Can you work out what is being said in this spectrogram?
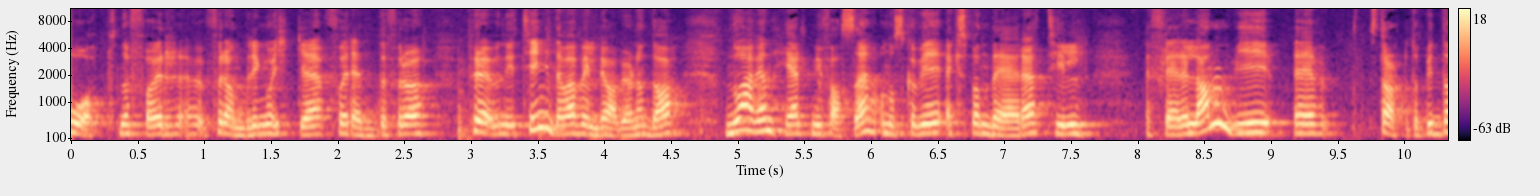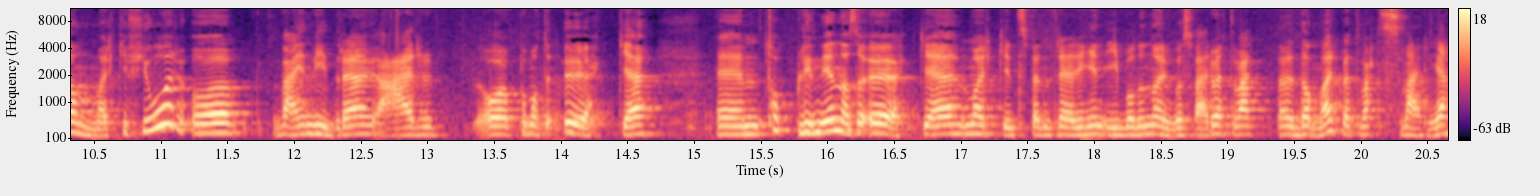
åpne for forandring og ikke for redde for å prøve nye ting, det var veldig avgjørende da. Nå er vi i en helt ny fase, og nå skal vi ekspandere til flere land. Vi eh, startet opp i Danmark i fjor, og veien videre er å på en måte øke eh, topplinjen, altså øke markedspenetreringen i både Norge og Sverige, og etter hvert eh, Danmark og etter hvert Sverige.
